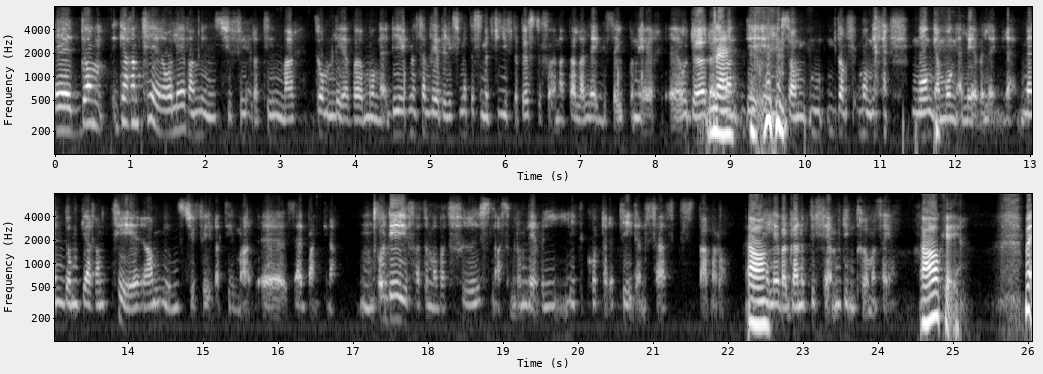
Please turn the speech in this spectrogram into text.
Eh, de garanterar att leva minst 24 timmar de lever många, det, men sen blir det liksom inte som ett förgiftat Östersjön att alla lägger sig upp och ner eh, och dödar. Nej. Det är liksom, de, många, många, många lever längre, men de garanterar minst 24 timmar, eh, sädbankerna. Mm. Och det är ju för att de har varit frusna som de lever lite kortare tid än färsksperma då. Ja. De kan leva ibland upp till fem dygn tror jag man säger. Ja, okej. Okay. Men,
